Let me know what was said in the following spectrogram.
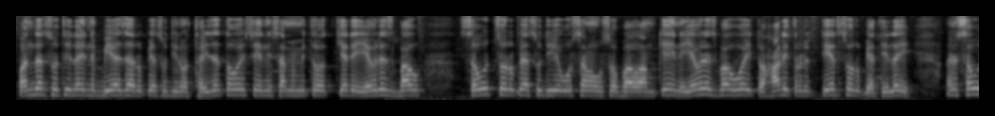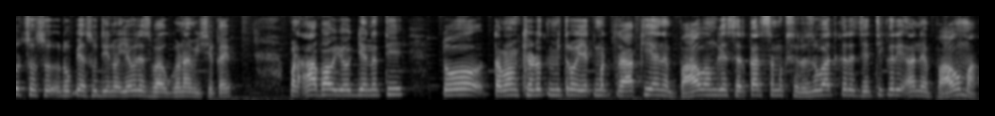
પંદરસોથી લઈને બે હજાર રૂપિયા સુધીનો થઈ જતો હોય છે. એની સામે મિત્રો અત્યારે એવરેજ ભાવ ચૌદસો રૂપિયા સુધી ઓછામાં ઓછો ભાવ આમ કહે ને એવરેજ ભાવ હોય તો સાડી તેરસો રૂપિયાથી લઈ અને ચૌદસો રૂપિયા સુધીનો એવરેજ ભાવ ગણાવી શકાય. પણ આ ભાવ યોગ્ય નથી, તો તમામ ખેડૂત મિત્રો એકમત રાખી અને ભાવ અંગે સરકાર સમક્ષ રજૂઆત કરે, જેથી કરી અને ભાવમાં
